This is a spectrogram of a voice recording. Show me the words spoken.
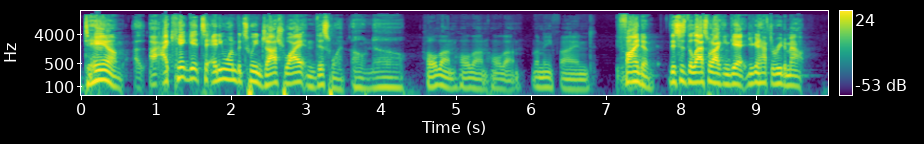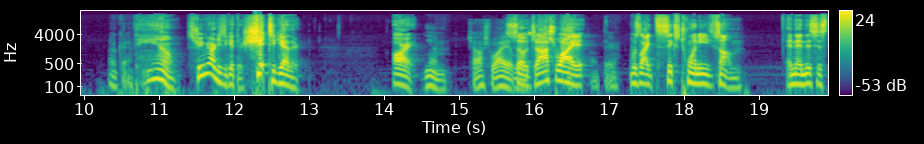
Damn, I, I can't get to anyone between Josh Wyatt and this one. Oh no! Hold on, hold on, hold on. Let me find. Find him. This is the last one I can get. You're gonna have to read them out. Okay. Damn, Streamyard needs to get their shit together. All right, Damn. Josh Wyatt so was Josh Wyatt was like six twenty something, and then this is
